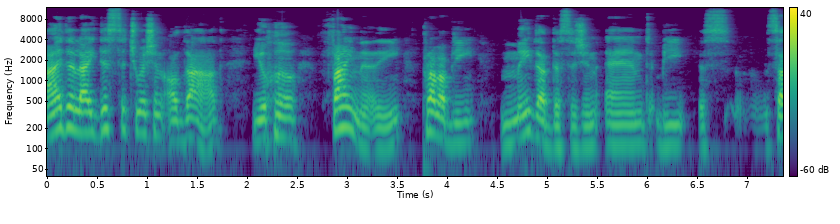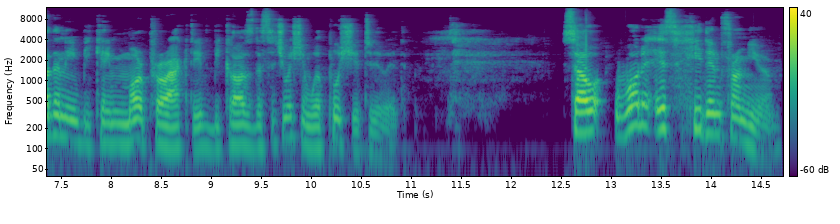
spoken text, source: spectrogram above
either like this situation or that you will finally probably made that decision and be suddenly became more proactive because the situation will push you to do it. So, what is hidden from you?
